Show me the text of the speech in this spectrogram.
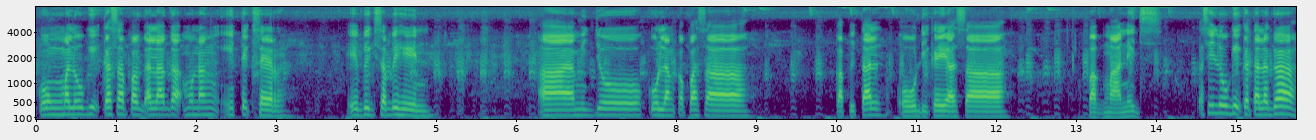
kung malugi ka sa pag-alaga mo ng itik, sir, ibig sabihin, ah medyo kulang ka pa sa kapital o di kaya sa pag-manage. Kasi lugi ka talaga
